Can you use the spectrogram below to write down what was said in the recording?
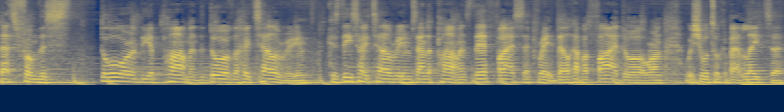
That's from the door of the apartment, the door of the hotel room, because these hotel rooms and apartments, they're fire separated. They'll have a fire door on, which we'll talk about later.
